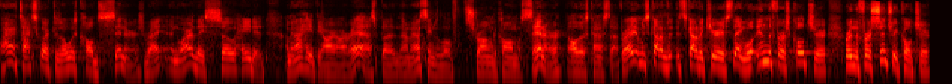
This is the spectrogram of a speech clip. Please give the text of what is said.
why are tax collectors always called sinners, right? And why are they so hated? I mean, I hate the IRS, but I mean, that seems a little strong to call them a sinner, all this kind of stuff, right? I mean, it's kind of, it's kind of a curious thing. Well, in the first culture, or in the first century culture,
